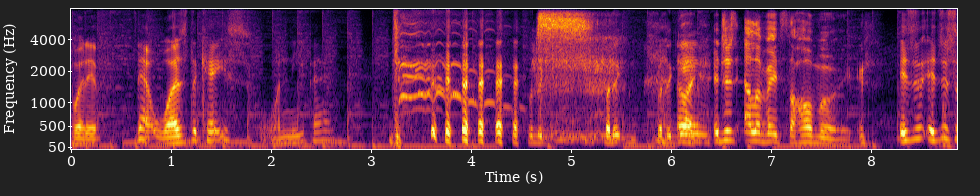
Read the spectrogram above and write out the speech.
But if that was the case, one knee pad. but, the, but, it, but the game Like, it just elevates the whole movie. it's just, it's just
